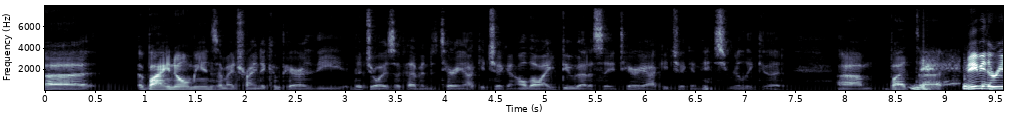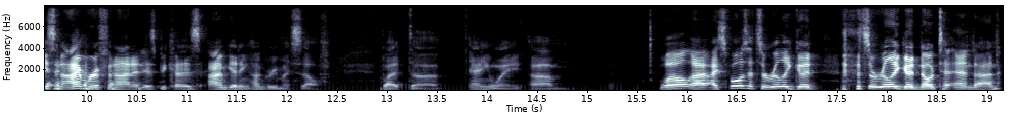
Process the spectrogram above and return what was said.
uh, by no means am I trying to compare the the joys of heaven to teriyaki chicken. Although I do gotta say, teriyaki chicken is really good. Um, but uh, maybe the reason I'm riffing on it is because I'm getting hungry myself. But uh, anyway, um, well, uh, I suppose it's a really good it's a really good note to end on.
